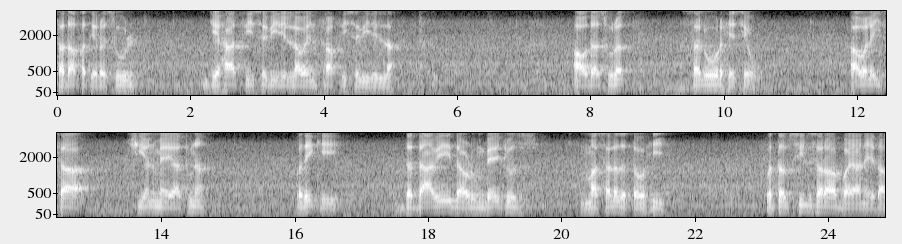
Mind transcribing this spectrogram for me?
صداقت رسول جهاد فی سبیل الله او انفاق فی سبیل الله او دا صورت سلور حصو اول ایسا 96 آیاتونه پدې کې د داوی د اړومبه جز مسله د توحید په تفصیل سره بیانې ده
